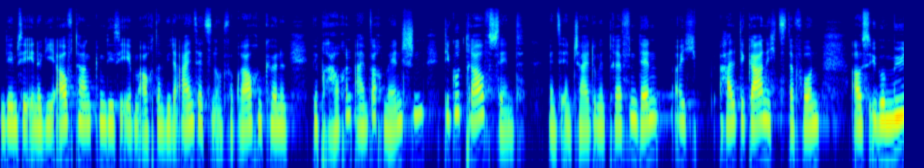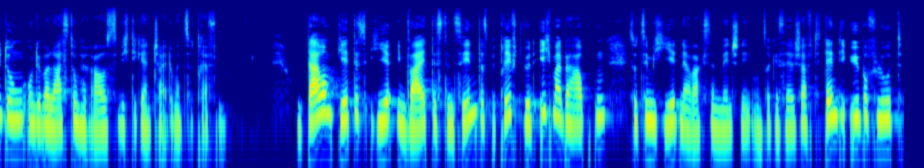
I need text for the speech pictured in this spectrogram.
in dem sie Energie auftanken, die sie eben auch dann wieder einsetzen und verbrauchen können. Wir brauchen einfach Menschen, die gut drauf sind wenn sie Entscheidungen treffen, denn ich halte gar nichts davon, aus Übermüdung und Überlastung heraus wichtige Entscheidungen zu treffen. Und darum geht es hier im weitesten Sinn. Das betrifft, würde ich mal behaupten, so ziemlich jeden erwachsenen Menschen in unserer Gesellschaft. Denn die Überflut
